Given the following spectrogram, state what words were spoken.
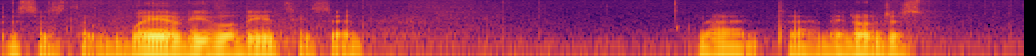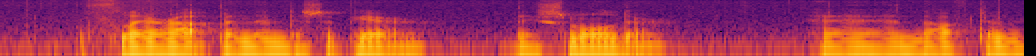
this is the way of evil deeds, he said, that uh, they don't just flare up and then disappear. They smolder. And often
